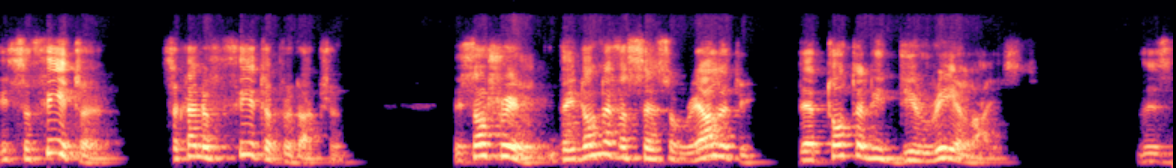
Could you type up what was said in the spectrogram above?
It's a theater. It's a kind of theater production. It's not real. They don't have a sense of reality they're totally derealized. There's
